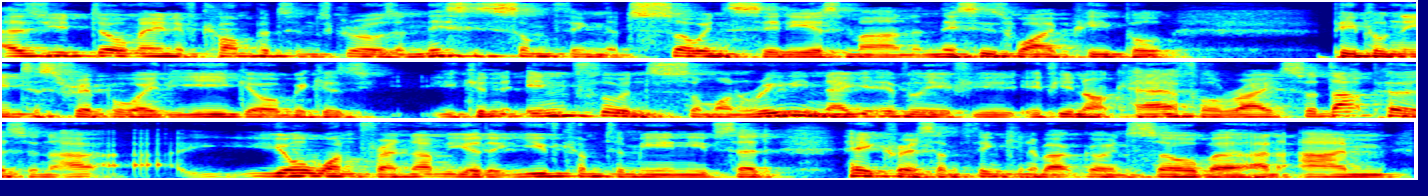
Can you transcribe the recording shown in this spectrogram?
as your domain of competence grows, and this is something that's so insidious, man, and this is why people people need to strip away the ego because you can influence someone really negatively if you if you're not careful, right? So that person, I, you're one friend, I'm the other. You've come to me and you've said, "Hey, Chris, I'm thinking about going sober," and I'm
